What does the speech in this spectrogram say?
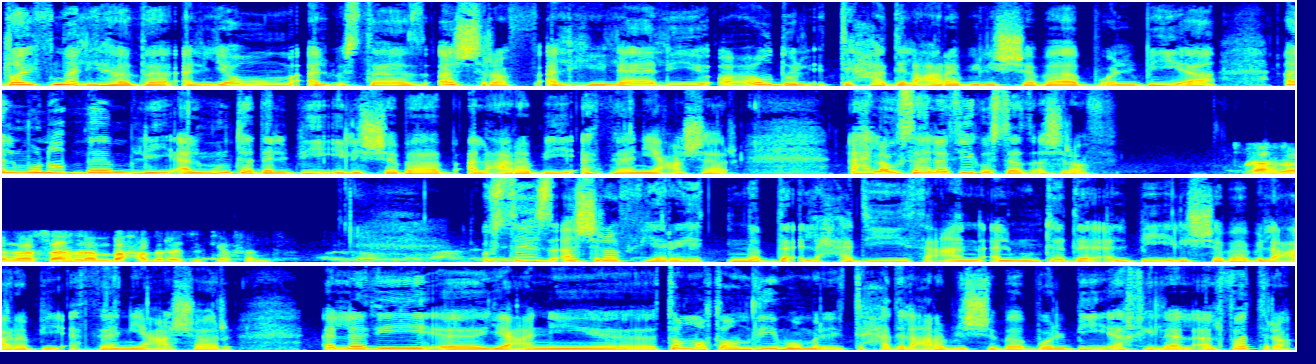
ضيفنا لهذا اليوم الأستاذ أشرف الهلالي عضو الاتحاد العربي للشباب والبيئة المنظم للمنتدى البيئي للشباب العربي الثاني عشر. أهلا وسهلا فيك أستاذ أشرف. أهلا وسهلا بحضرتك يا فندم. أستاذ أشرف يا ريت نبدأ الحديث عن المنتدى البيئي للشباب العربي الثاني عشر الذي آه، يعني آه، تم تنظيمه من الاتحاد العربي للشباب والبيئة خلال الفترة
